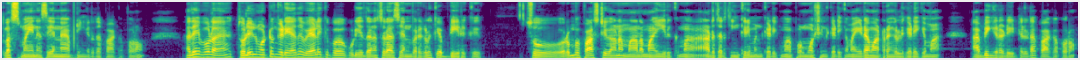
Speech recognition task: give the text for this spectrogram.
ப்ளஸ் மைனஸ் என்ன அப்படிங்கிறத பார்க்க போகிறோம் அதே போல் தொழில் மட்டும் கிடையாது வேலைக்கு போகக்கூடிய தனுசு ராசி அன்பர்களுக்கு எப்படி இருக்குது ஸோ ரொம்ப பாசிட்டிவான மாதமாக இருக்குமா? அடுத்தடுத்து இன்க்ரிமெண்ட் கிடைக்குமா? ப்ரொமோஷன் கிடைக்குமா? இடமாற்றங்கள் கிடைக்குமா? அப்படிங்கிற டீட்டெயில்டாக பார்க்க போகிறோம்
